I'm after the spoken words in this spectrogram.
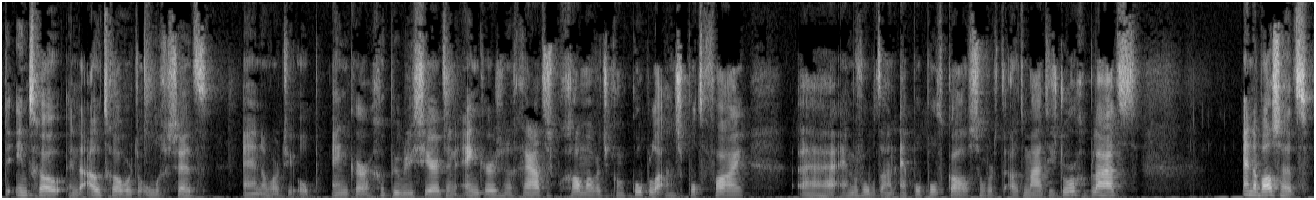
De intro en de outro wordt eronder gezet. En dan wordt hij op Anchor gepubliceerd. En Anchor is een gratis programma wat je kan koppelen aan Spotify. Uh, en bijvoorbeeld aan Apple Podcasts. Dan wordt het automatisch doorgeplaatst. En dat was het.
